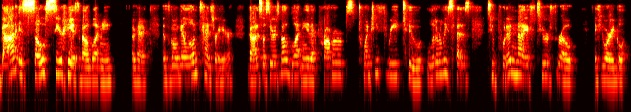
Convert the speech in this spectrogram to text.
God is so serious about gluttony. Okay, it's going to get a little intense right here. God is so serious about gluttony that Proverbs 23 2 literally says to put a knife to your throat if you are gl-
